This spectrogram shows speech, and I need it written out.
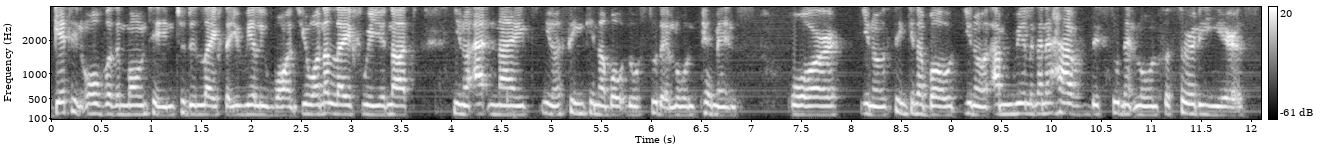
getting over the mountain to the life that you really want. You want a life where you're not, you know, at night, you know, thinking about those student loan payments or, you know, thinking about, you know, I'm really going to have this student loan for 30 years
